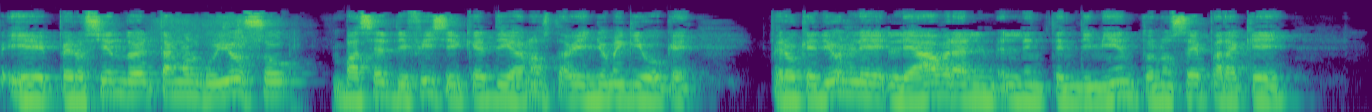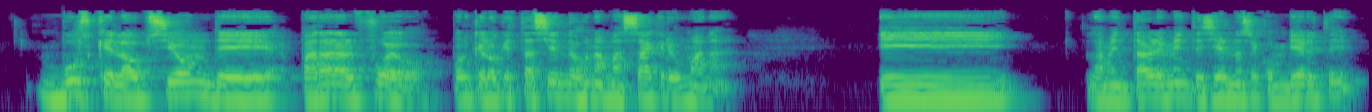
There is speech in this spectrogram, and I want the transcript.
eh, pero siendo él tan orgulloso, va a ser difícil que él diga, no, está bien, yo me equivoqué, pero que Dios le, le abra el, el entendimiento, no sé, para que busque la opción de parar al fuego, porque lo que está haciendo es una masacre humana. Y lamentablemente si él no se convierte,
